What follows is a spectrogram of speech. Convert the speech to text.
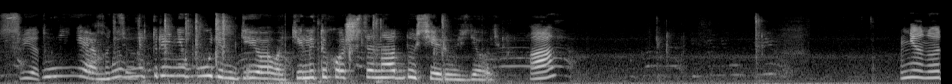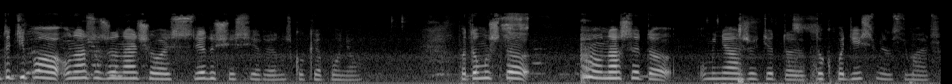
свет. Не, мы Хотя- внутри не будем делать. Или ты хочешь это на одну серию сделать? А? Не, ну это типа у нас уже началась следующая серия, насколько я понял. Потому что у нас это, у меня же это только по 10 минут снимается.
